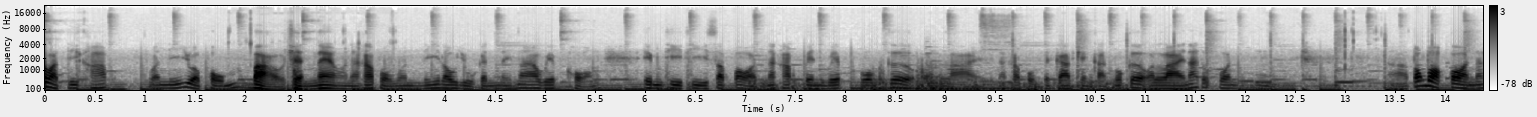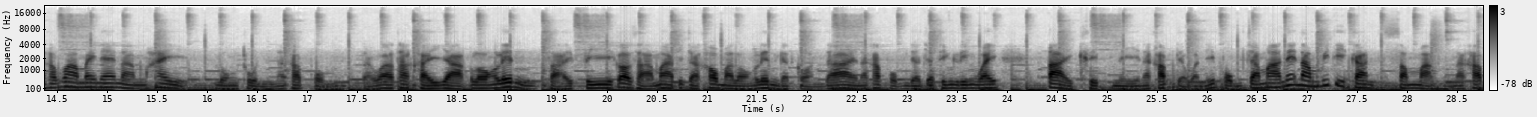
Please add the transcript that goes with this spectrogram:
สวัสดีครับ วันนี้อยู่กับผมบ่าวชแนลนะครับผมวันนี้เราอยู่กันในหน้าเว็บของ MTT Sport นะครับ เป็นเว็บโบรกเกอร์ออนไลน์นะครับผมเป็นการแข่งขันโบรกเกอร์ออนไลน์นะทุกคนต้องบอกก่อนนะครับว่าไม่แนะนำให้ลงทุนนะครับผมแต่ว่าถ้าใครอยากลองเล่นสายฟรีก็สามารถที่จะเข้ามาลองเล่นกันก่อนได้นะครับผมเดี๋ยวจะทิ้งลิงก์ไว้ ใต้คลิปนี้นะครับ เดี๋ยววันนี้ผมจะมาแนะนำวิธีการสมัครนะครับ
